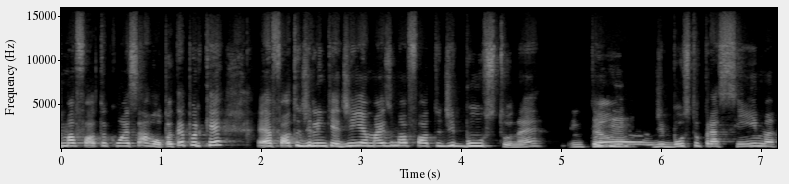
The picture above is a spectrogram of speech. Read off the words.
uma foto com essa roupa. Até porque é a foto de LinkedIn é mais uma foto de busto, né? Então, uhum. de busto para cima,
